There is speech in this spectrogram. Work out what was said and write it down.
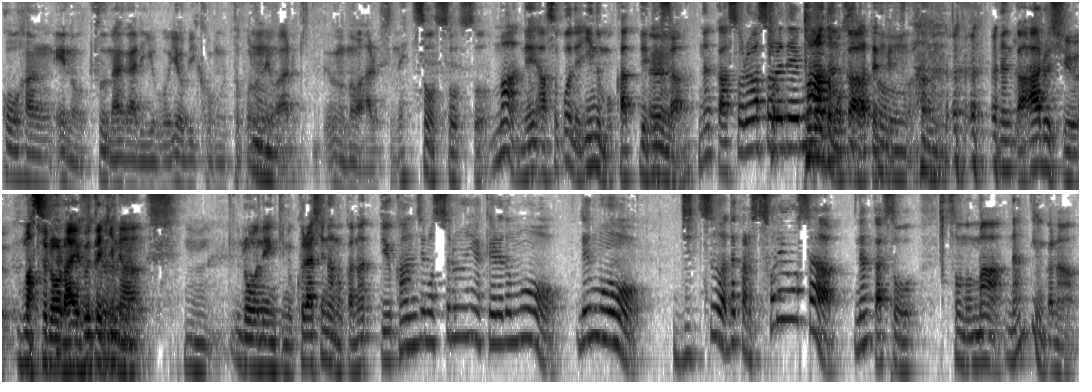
後半へのつながりを呼び込むところではあるのはあるしね。そうそうそう。まあね、あそこで犬も飼っててさ、なんかそれはそれで、トまあもなんててさうんうんなんかある種、マスローライフ的な、うん、老年期の暮らしなのかなっていう感じもするんやけれども、でも、実は、だからそれをさ、なんかそう、そのまあ、なんていうんかな、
